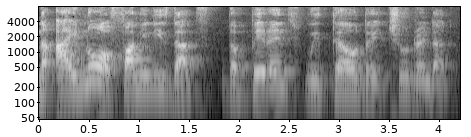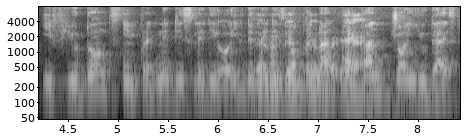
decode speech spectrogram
Now, I know of families that the parents will tell the children that if you don't impregnate this lady or if the are lady is not pregnant, married, I can't join you guys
